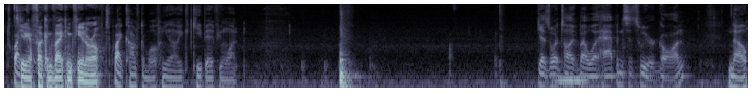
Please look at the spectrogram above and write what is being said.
It's quite, Getting a fucking Viking funeral. it's quite comfortable. You know, you could keep it if you want. You guys want to talk about what happened since we were gone? No.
